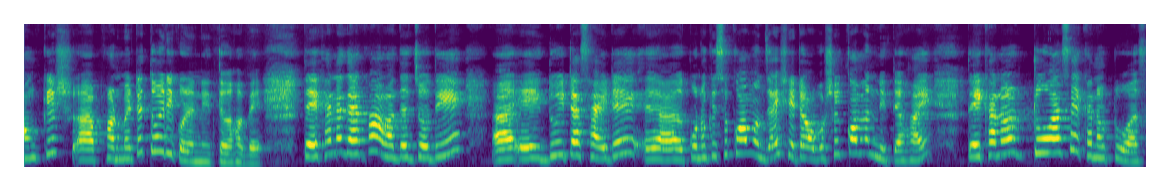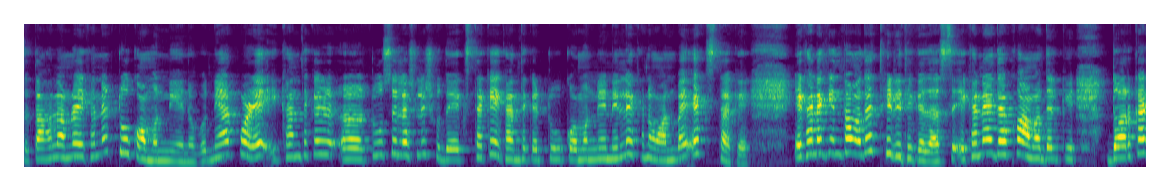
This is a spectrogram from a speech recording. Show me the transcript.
অঙ্কের ফর্মেটে তৈরি করে নিতে হবে। তো এখানে দেখো আমাদের যদি এই দুইটা সাইডে কোনো কিছু কমন যায়, সেটা অবশ্যই কমন নিতে হয়। তো এখানেও টু আছে, এখানেও টু আছে। তাহলে আমরা এখানে টু কমন নিয়ে নেব। নেওয়ার পরে এখান থেকে টু চলে আসলে শুধু এক্স থাকে, এখান থেকে টু কমন নিয়ে নিলে এখানে ওয়ান বাই এক্স থাকে। এখানে কিন্তু আমাদের থ্রি থেকে যাচ্ছে। এখানে দেখো আমাদের কি দরকার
